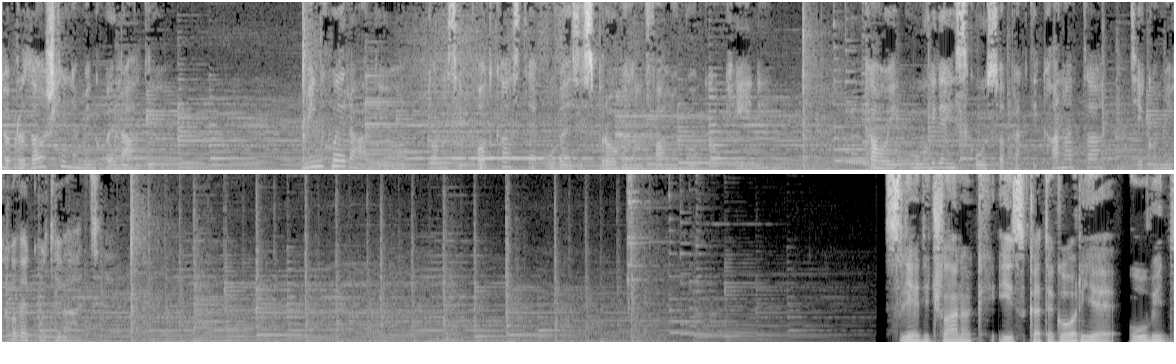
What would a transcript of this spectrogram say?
Dobrodošli na Minghui Radio. Minghui Radio donosi podcaste u vezi s progledom Falun Gonga u Kini, kao i uvide iskustva praktikanata tijekom njihove kultivacije. Slijedi članak iz kategorije Uvid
